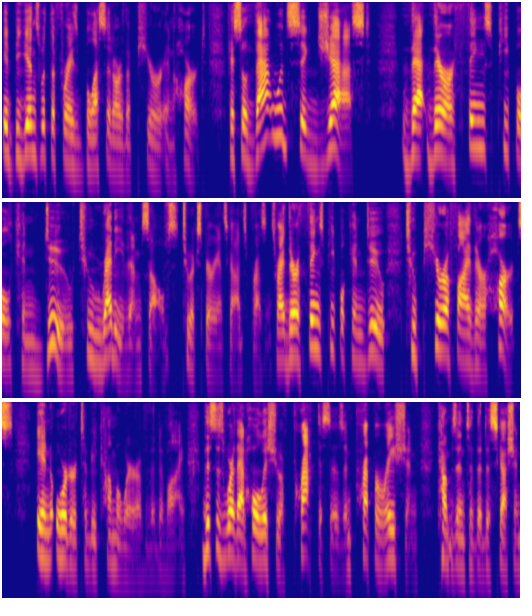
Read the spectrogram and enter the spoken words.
It begins with the phrase, Blessed are the pure in heart. Okay, so that would suggest that there are things people can do to ready themselves to experience God's presence, right? There are things people can do to purify their hearts in order to become aware of the divine. This is where that whole issue of practices and preparation comes into the discussion.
